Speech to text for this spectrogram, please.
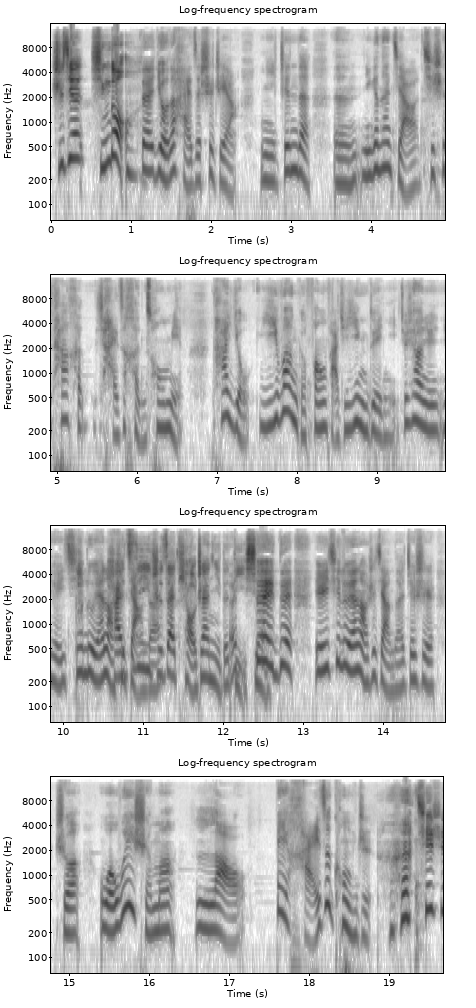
直接行动。对，有的孩子是这样，你真的，嗯，你跟他讲，其实他很孩子很聪明，他有一万个方法去应对你。就像有有一期陆岩老师讲的，一直在挑战你的呃底线。对对，有一期陆岩老师讲的就是说我为什么老被孩子控制？其实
